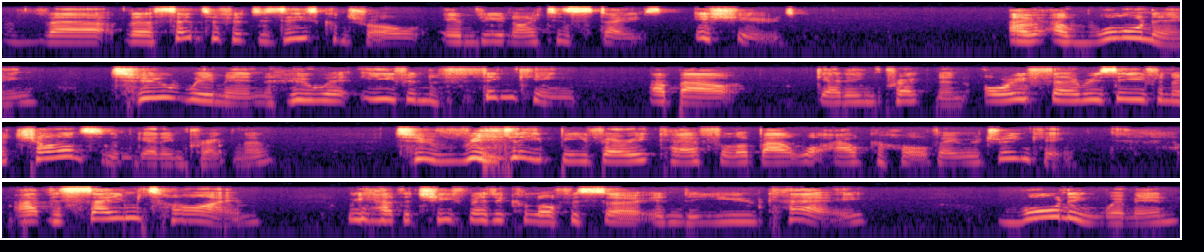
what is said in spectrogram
the, the Center for Disease Control in the United States issued a, a warning to women who were even thinking about getting pregnant, or if there is even a chance of them getting pregnant, to really be very careful about what alcohol they were drinking. At the same time, we had the chief medical officer in the UK warning women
